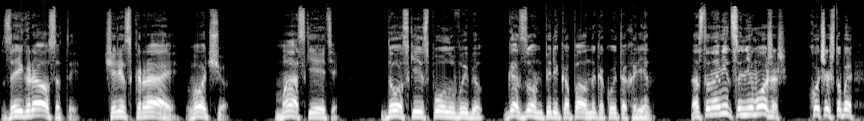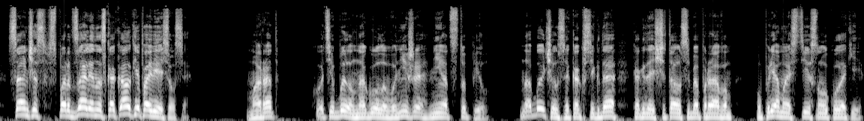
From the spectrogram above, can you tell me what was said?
Заигрался ты! Через край! Вот чё! Маски эти! Доски из полу выбил, Газон перекопал на какой-то хрен. Остановиться не можешь? Хочешь, чтобы Санчес в спортзале на скакалке повесился?» Марат, хоть и был на голову ниже, не отступил. Набычился, как всегда, когда считал себя правым, упрямо стиснул кулаки.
